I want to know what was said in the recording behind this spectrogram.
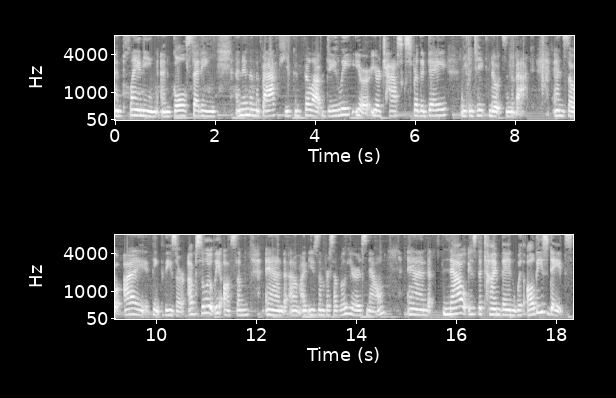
and planning and goal setting. And then in the back, you can fill out daily your, your tasks for the day and you can take notes in the back. And so I think these are absolutely awesome and um, I've used them for several years now. And now is the time then with all these dates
